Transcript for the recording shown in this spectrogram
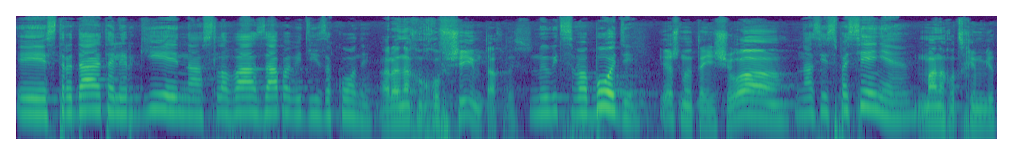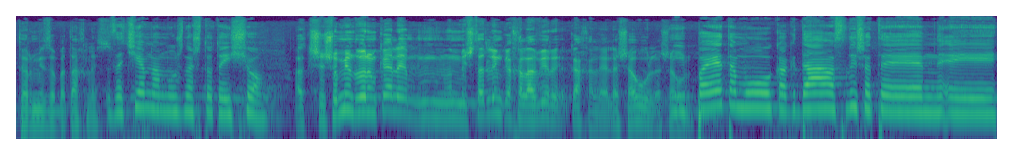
э, страдает аллергией на слова, заповеди и законы. הרי אנחנו חופשיים תכלס. Мы ведь в свободе, יש לנו את הישועה, у нас есть спасение. מה אנחנו צריכים יותר מזה בתכלס? Зачем нам нужно что-то еще? אז כששומעים דברים כאלה, מ- משתדלים ככה להעביר ככה ל- לשאול, И לשאול. поэтому, когда слышат э, э,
